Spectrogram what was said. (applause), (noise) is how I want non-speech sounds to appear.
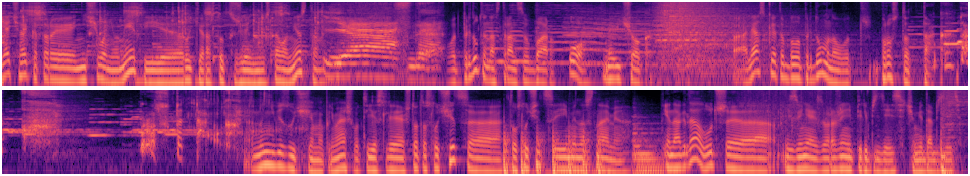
Я человек, который ничего не умеет, и руки растут, к сожалению, не с того места. Ясно. Вот придут иностранцы в бар. О, новичок. Аляска это было придумано вот просто так. Просто так. Ну, невезучие мы, понимаешь? Вот если что-то случится, то случится именно с нами. Иногда лучше, извиняюсь за выражение, перебздеть, чем недобздеть.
